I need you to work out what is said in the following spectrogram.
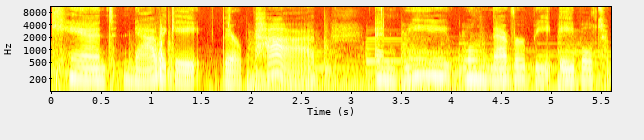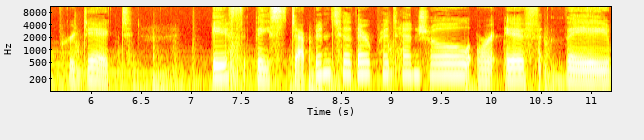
can't navigate their path, and we will never be able to predict if they step into their potential or if they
